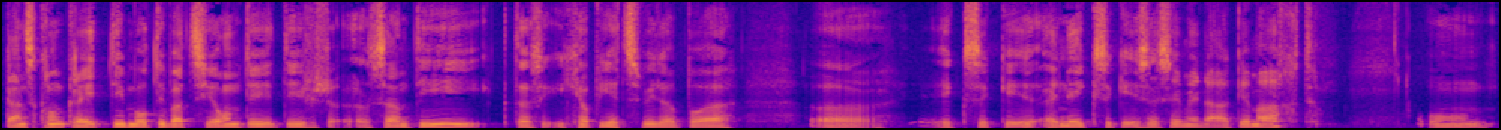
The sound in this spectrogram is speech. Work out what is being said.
Ganz konkret die Motivation, die, die sind die, dass ich habe jetzt wieder ein paar äh, Exege ein Exegese-Seminar gemacht und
